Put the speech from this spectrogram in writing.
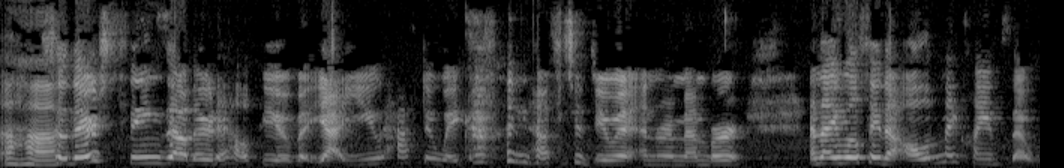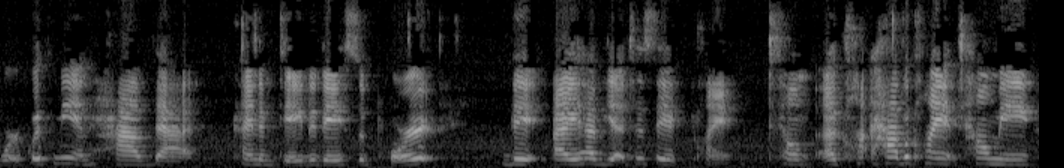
Uh-huh. So there's things out there to help you. But yeah, you have to wake up enough to do it and remember. And I will say that all of my clients that work with me and have that kind of day to day support, they, I have yet to say a client tell a, have a client tell me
